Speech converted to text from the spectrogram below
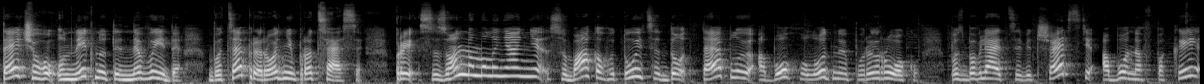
те, чого уникнути не вийде, бо це природні процеси. При сезонному линянні собака готується до теплої або холодної пори року, позбавляється від шерсті або навпаки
